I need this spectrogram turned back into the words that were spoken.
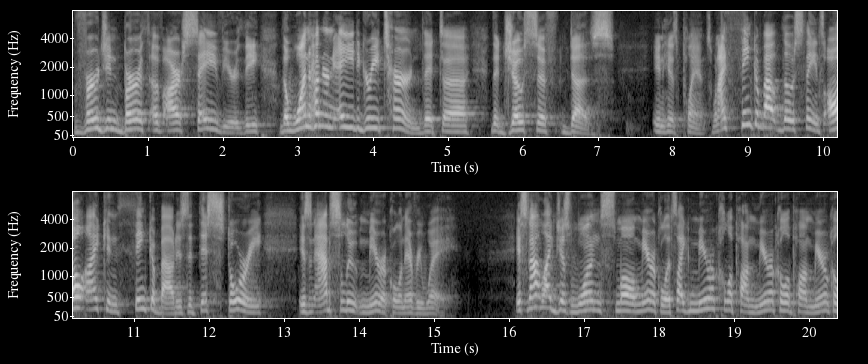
virgin birth of our Savior, the, the 180 degree turn that, uh, that Joseph does in his plans. When I think about those things, all I can think about is that this story is an absolute miracle in every way. It's not like just one small miracle. It's like miracle upon miracle upon miracle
